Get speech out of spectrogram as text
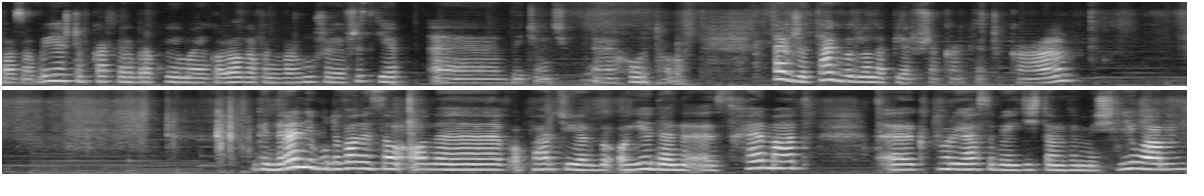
bazowy. Jeszcze w kartkach brakuje mojego loga, ponieważ muszę je wszystkie e, wyciąć e, hurtowo. Także tak wygląda pierwsza karteczka. Generalnie budowane są one w oparciu jakby o jeden e, schemat, e, który ja sobie gdzieś tam wymyśliłam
